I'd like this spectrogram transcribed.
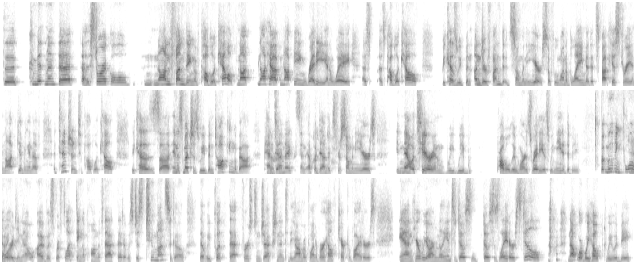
the commitment that historical non-funding of public health, not not have not being ready in a way as as public health because we've been underfunded so many years. So if we want to blame it, it's about history and not giving enough attention to public health. Because uh, in as much as we've been talking about pandemics and epidemics for so many years, now it's here, and we we probably weren't as ready as we needed to be. But moving forward, yeah, you know, I was reflecting upon the fact that it was just two months ago that we put that first injection into the arm of one of our healthcare providers. And here we are, millions of dose, doses later, still not where we hoped we would be.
